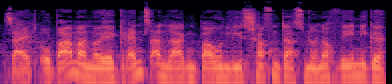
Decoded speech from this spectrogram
Seit Obama neue Grenzanlagen bauen ließ, schaffen das nur noch wenige.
